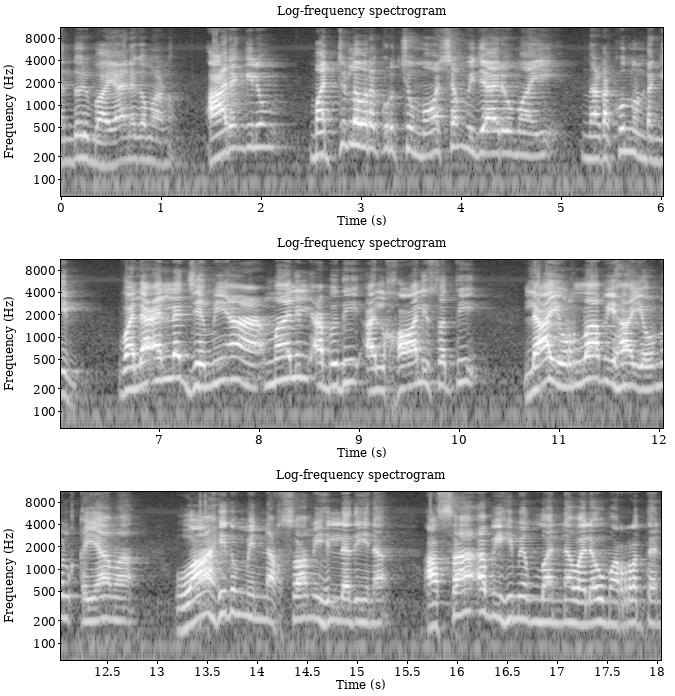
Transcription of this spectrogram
എന്തൊരു ഭയാനകമാണ്. ആരെങ്കിലും മറ്റുള്ളവരെക്കുറിച്ച് മോശം വിചാരവുമായി നടക്കുന്നുണ്ടെങ്കിൽ വലഅല്ല ജമിയ അമാലിൽ അബുദി അൽ ഖാലിസത്തി ലാ യുർല ബിഹ യൗമുൽ ഖിയാമ വാഹിദും മിൻ അഖ്സാമിഹില്ലദീന അസാ ബിഹിമില്ലന്ന വലൗ മറത്തൻ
